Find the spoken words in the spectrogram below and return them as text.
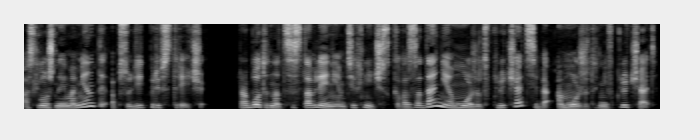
а сложные моменты обсудить при встрече. Работа над составлением технического задания может включать себя, а может и не включать,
